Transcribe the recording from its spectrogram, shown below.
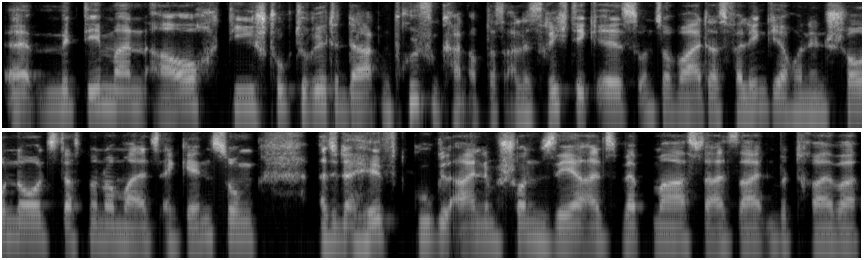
äh, mit dem man auch die strukturierte Daten prüfen kann, ob das alles richtig ist und so weiter. Das verlinke ich auch in den Show Notes, das nur noch mal als Ergänzung. Also da hilft Google einem schon sehr als Webmaster, als Seitenbetreiber,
